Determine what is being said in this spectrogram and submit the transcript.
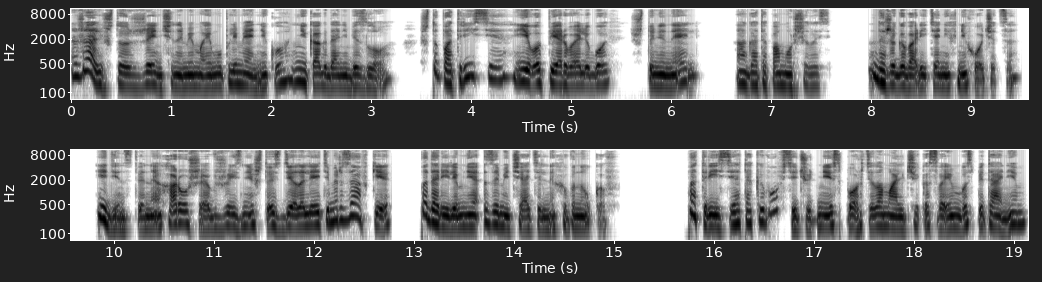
Жаль, что с женщинами моему племяннику никогда не безло. Что Патрисия, его первая любовь, что Нинель. Агата поморщилась. Даже говорить о них не хочется. Единственное хорошее в жизни, что сделали эти мерзавки, подарили мне замечательных внуков. Патрисия так и вовсе чуть не испортила мальчика своим воспитанием.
